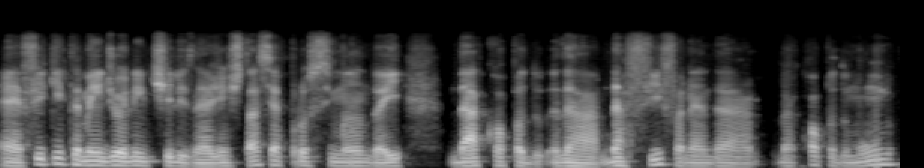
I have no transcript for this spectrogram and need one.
É, fiquem também de olho em Chiles, né? A gente está se aproximando aí da Copa do, da, da FIFA, né? Da, da Copa do Mundo.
